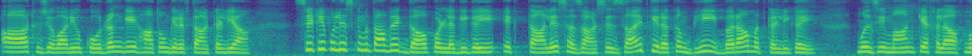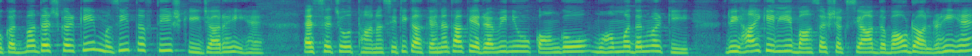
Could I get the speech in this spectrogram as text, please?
آٹھ جواریوں کو رنگے ہاتھوں گرفتار کر لیا۔ سٹی پولیس کے مطابق داؤ پر لگی گئی اکتالیس ہزار سے زائد کی رقم بھی برآمد کر لی گئی۔ ملزمان کے خلاف مقدمہ درج کر کے مزید تفتیش کی جا رہی ہے۔ ایس ایچ او تھانہ سٹی کا کہنا تھا کہ ریونیو کانگو محمد انور کی رہائی کے لیے باسٹھ شخصیات دباؤ ڈال رہی ہیں،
